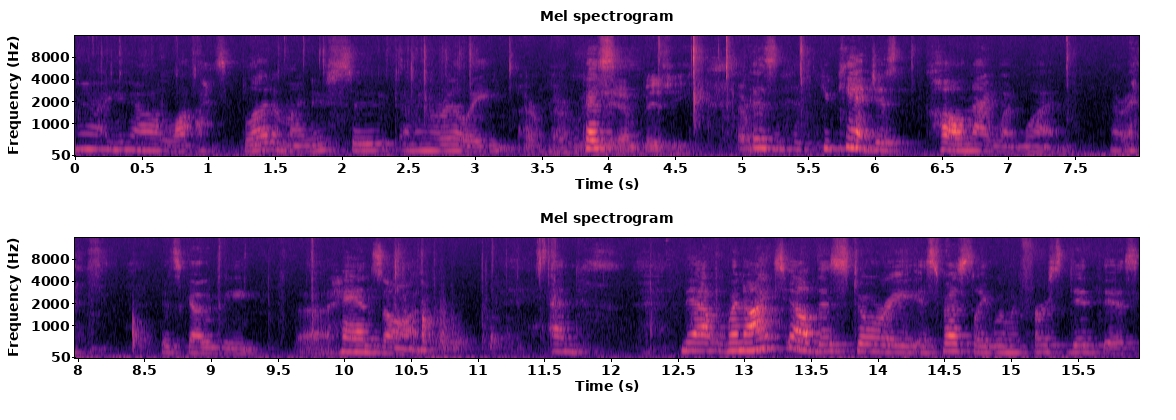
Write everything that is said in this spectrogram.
yeah, you know, it's blood on my new suit. I mean, really. I I 'Cause- really am busy. Because you can't just call 911, all right? It's got to be uh, hands-on. And now, when I tell this story, especially when we first did this,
